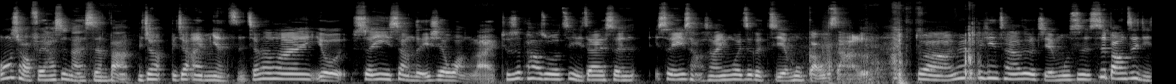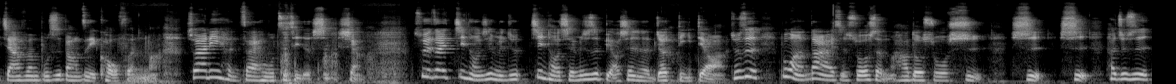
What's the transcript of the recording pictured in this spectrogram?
汪小菲他是男生吧，比较比较爱面子，加上他有生意上的一些往来，就是怕说自己在生生意场上因为这个节目搞砸了，对啊，因为毕竟参加这个节目是是帮自己加分，不是帮自己扣分嘛，所以阿丽很在乎自己的形象，所以在镜头前面就镜头前面就是表现的比较低调啊，就是不管大 S 说什么，他都说是是是，他就是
